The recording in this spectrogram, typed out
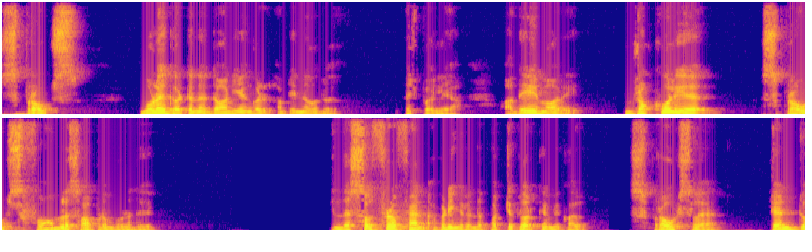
ஸ்ப்ரவுட்ஸ் முளை கட்டின தானியங்கள் அப்படின்னு ஒரு வச்சுப்போம் இல்லையா? அதே மாதிரி ப்ரொக்கோலியை ஸ்ப்ரவுட்ஸ் ஃபார்மில் சாப்பிடும் பொழுது இந்த சல்ஃப்ரஃபேன் அப்படிங்கிற இந்த பர்டிகுலர் கெமிக்கல் ஸ்ப்ரவுட்ஸில் டென் டு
